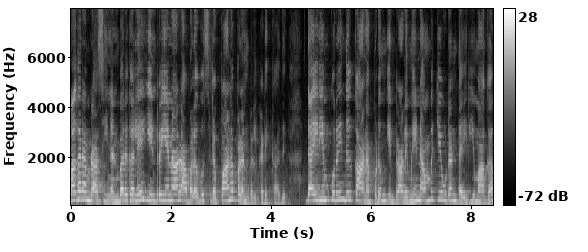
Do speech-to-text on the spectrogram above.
மகரம் ராசி நண்பர்களே இன்றைய நாள் அவ்வளவு சிறப்பான பலன்கள் கிடைக்காது. தைரியம் குறைந்து காணப்படும் என்றாலுமே நம்பிக்கையுடன் தைரியமாக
